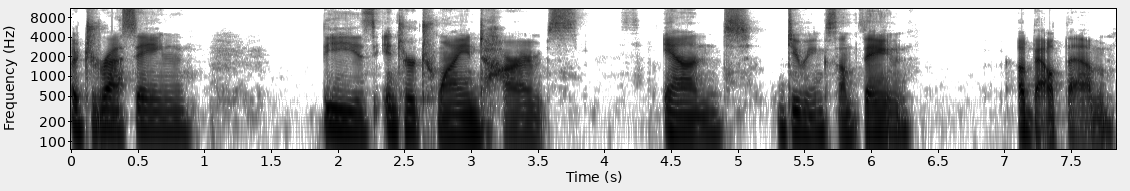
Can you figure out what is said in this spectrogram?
addressing these intertwined harms and doing something about them.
